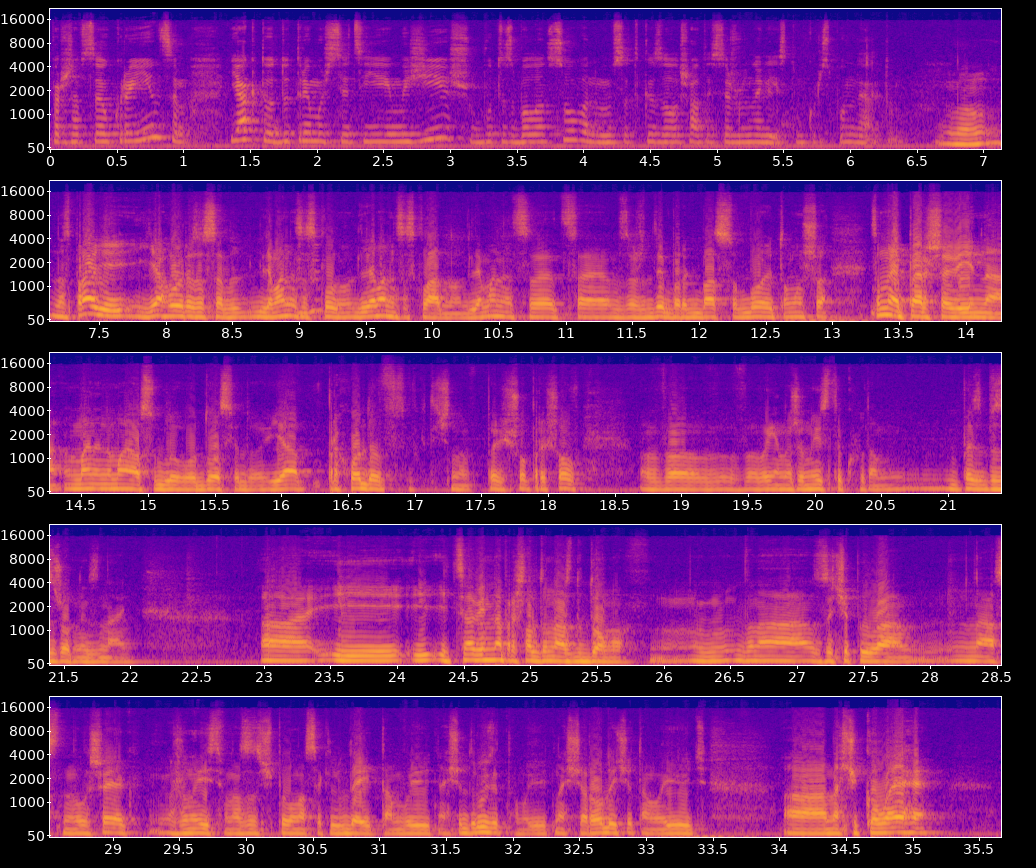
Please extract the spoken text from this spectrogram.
перш за все, українцем. Як ти от дотримуєшся цієї межі, щоб бути збалансованим і все-таки залишатися журналістом, кореспондентом? Ну, насправді я говорю за себе. Для мене це складно. Для мене це складно. Для мене це, це завжди боротьба з собою, тому що це моя перша війна. У мене немає особливого досвіду. Я приходив, фактично, прийшов, прийшов в, в воєнну журналістику там без, без жодних знань. А, і, і, і ця війна прийшла до нас додому. Вона зачепила нас не лише як журналістів, вона зачепила нас як людей. Там воюють наші друзі, там воюють наші родичі, там воюють а, наші колеги.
